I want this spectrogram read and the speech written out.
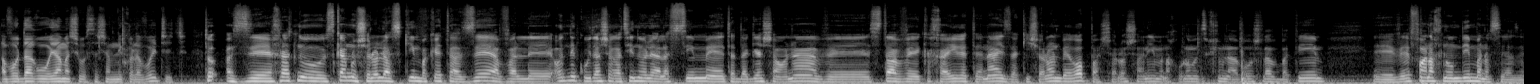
עבודה ראויה מה שהוא עושה שם ניקולה וויצ'יץ'. טוב, אז uh, החלטנו, הסכמנו שלא להסכים בקטע הזה, אבל uh, עוד נקודה שרצינו עליה לשים uh, את הדגש העונה, וסתיו uh, ככה האיר את עיניי, זה הכישלון באירופה. שלוש שנים אנחנו לא מצליחים לעבור שלב בתים, uh, ואיפה אנחנו עומדים בנושא הזה?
